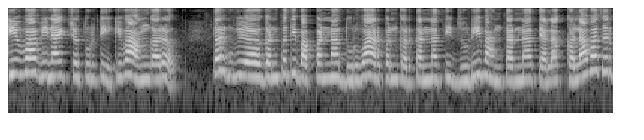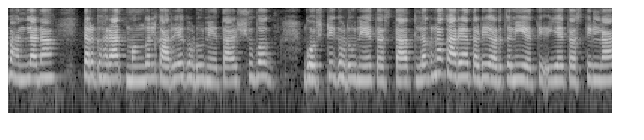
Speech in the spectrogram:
किंवा विनायक चतुर्थी किंवा अंगारक. तर गणपती बाप्पांना दुर्वा अर्पण करताना ती जुडी बांधताना त्याला कलावा जर बांधला ना तर घरात मंगल कार्य घडून येतात शुभ गोष्टी घडून येत असतात लग्न कार्यात अडी अडचणी येत येत असतील ना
